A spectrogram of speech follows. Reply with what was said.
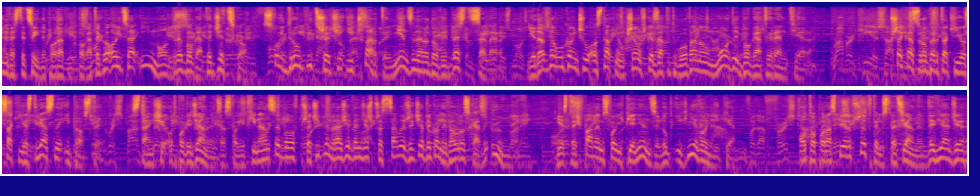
inwestycyjny poradnik bogatego ojca i mądre bogate dziecko. Swój drugi, trzeci i czwarty międzynarodowy bestseller. Niedawno ukończył ostatnią książkę zatytułowaną Młody bogaty rentier. Przekaz Roberta Kiyosaki jest jasny i prosty. Stań się odpowiedzialnym za swoje finanse, bo w przeciwnym razie będziesz przez całe życie wykonywał rozkazy innych. Jesteś panem swoich pieniędzy lub ich niewolnikiem. Oto po raz pierwszy w tym specjalnym wywiadzie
